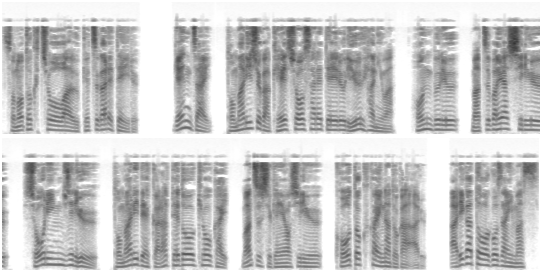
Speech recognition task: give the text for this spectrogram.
その特徴は受け継がれている。現在、泊種が継承されている流派には、本部流、松林流、少林寺流、泊まりで空手道協会、松重義流、高徳会などがある。ありがとうございます。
